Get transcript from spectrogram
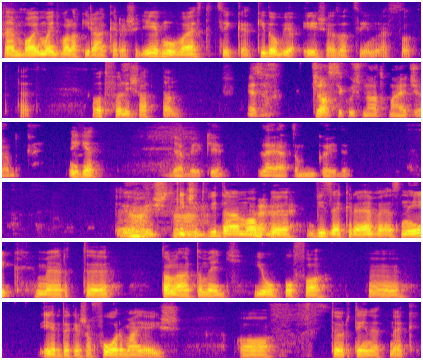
Nem baj, majd valaki rákeres egy év múlva, ezt a cikket kidobja, és ez a cím lesz ott. Tehát ott föl is adtam. Ez a klasszikus not my job. Igen. Gyebékén. Lejárt a munkaidő. Ja, Kicsit vidámabb vizekre eveznék, mert találtam egy jó pofa, érdekes a formája is a történetnek.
